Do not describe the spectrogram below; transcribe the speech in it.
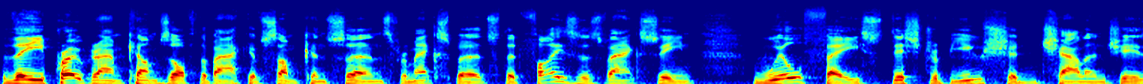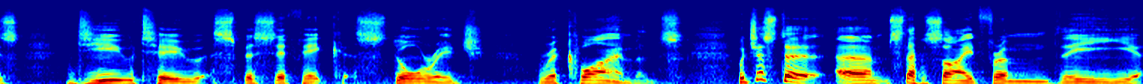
The program comes off the back of some concerns from experts that Pfizer's vaccine will face distribution challenges due to specific storage requirements. Well, just to um, step aside from the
